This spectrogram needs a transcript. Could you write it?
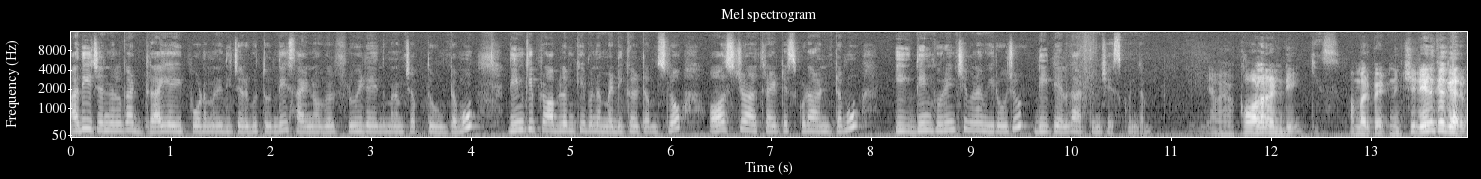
అది జనరల్గా డ్రై అయిపోవడం అనేది జరుగుతుంది. సైనోవెల్ ఫ్లూయిడ్ అనేది మనం చెప్తూ ఉంటాము. దీనికి ప్రాబ్లమ్కి మనం మెడికల్ టర్మ్స్లో ఆస్ట్రో ఆర్థరైటిస్ కూడా అంటాము. ఈ దీని గురించి మనం ఈరోజు డీటెయిల్గా అర్థం చేసుకుందాం. కాలర్ అండి. అమర్పేట నుంచి రేణుక గారు.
